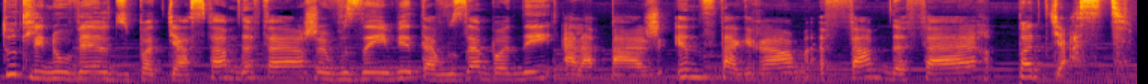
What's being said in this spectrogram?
toutes les nouvelles du podcast Femmes de Fer, je vous invite à vous abonner à la page Instagram Femmes de Fer Podcast.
